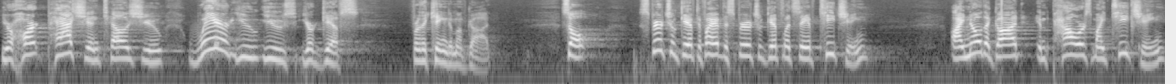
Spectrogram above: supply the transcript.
Your heart passion tells you where you use your gifts for the kingdom of God. So, spiritual gift, if I have the spiritual gift, let's say, of teaching, I know that God empowers my teaching.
